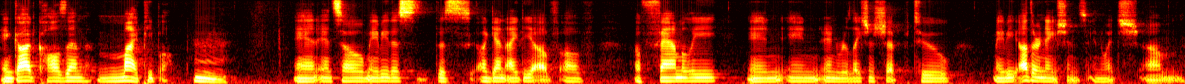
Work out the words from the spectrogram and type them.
and God calls them my people. Hmm. And, and so maybe this, this again, idea of, of, of family in, in, in relationship to maybe other nations in which, um,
